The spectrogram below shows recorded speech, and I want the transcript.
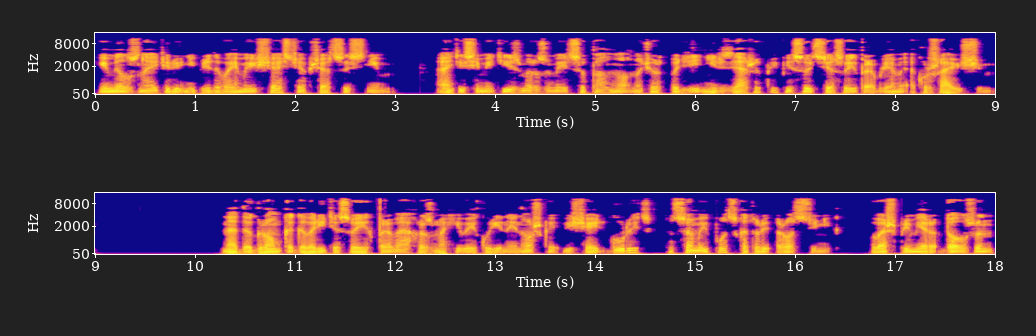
Имел, знаете ли, непередаваемое счастье общаться с ним. Антисемитизма, разумеется, полно, но, черт подери, нельзя же приписывать все свои проблемы окружающим. Надо громко говорить о своих правах, размахивая куриной ножкой, вещает Гурвиц, тот самый поц, который родственник. Ваш пример должен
